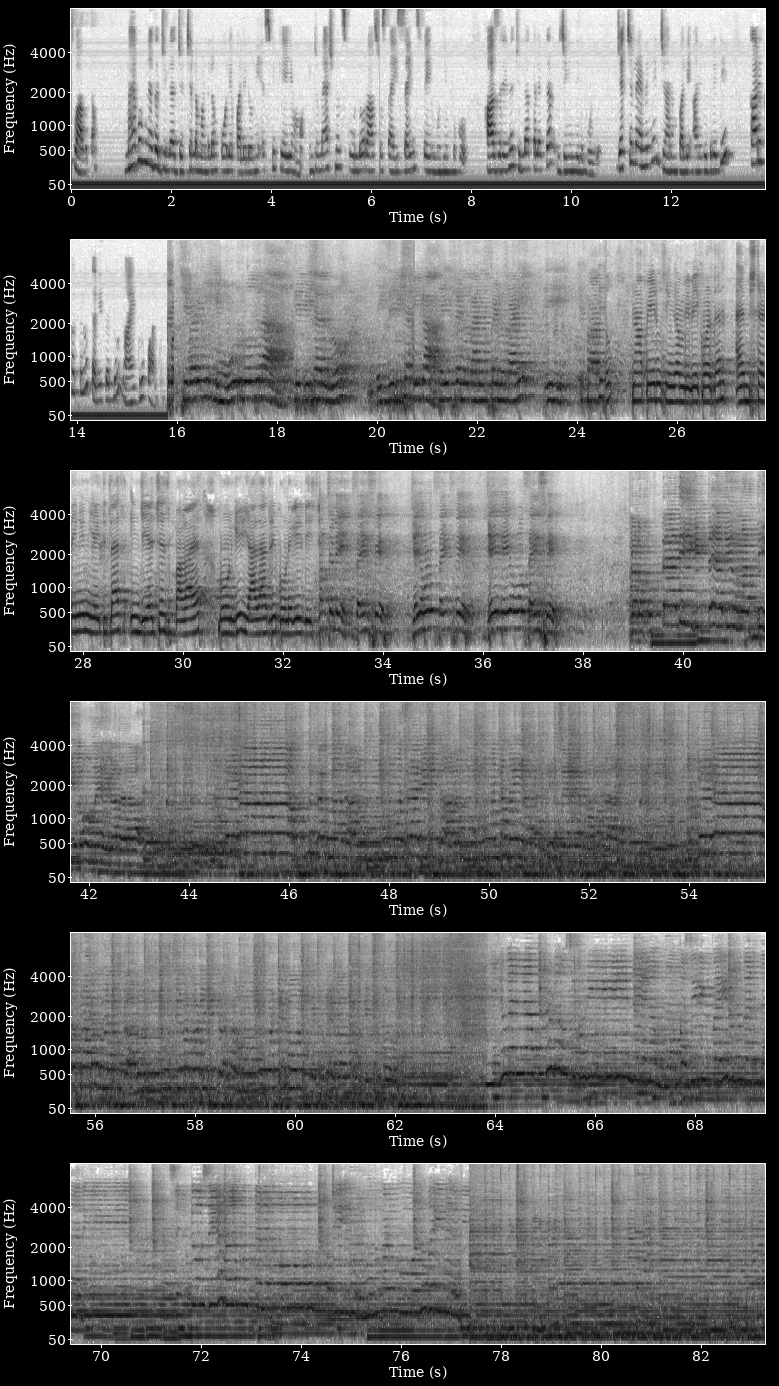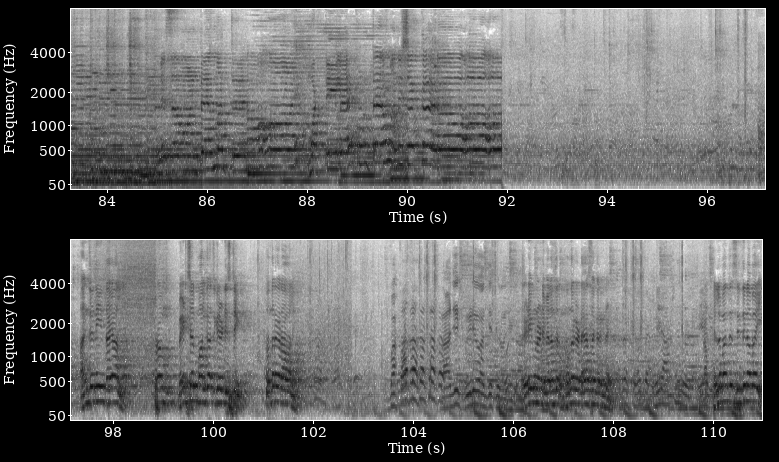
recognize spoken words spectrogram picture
స్వాగతం. మహబూబ్ నగర్ జిల్లా జడ్చర్ల మండలం పోలేపల్లిలోని ఎస్వికేఎం ఇంటర్నేషనల్ స్కూల్లో రాష్ట్ర స్థాయి సైన్స్ ఫెయిర్ ముగింపుకు హాజరైన జిల్లా కలెక్టర్ విజయేంద్రబోయి జడ్చర్ల ఎమ్మెల్యే జానంపల్లి అనిరుద్ రెడ్డి కార్యకర్తలు తదితరులు నాయకులు పాల్గొన్నారు. చివరికి ఈ మూడు రోజుల ఎగ్జిబిషన్ లో ఎగ్జిబిషన్ ఇంకా సైన్స్ ఫెయిర్ లో కానీ ఫెయిర్ లో కానీ ఈ ఈ ప్రాజెక్ట్ నా పేరు Singam Vivek Vardhan I'm studying in eighth class in GHS Bagayat Mohangir Yadadri Bhuvanagiri district పంచమే science fair జయ హో సైన్స్ ఫేర్ జయ జయ హో సైన్స్ ఫేర్ ఇక్కడ పుట్టేది గిట్టేది మట్టిలోనే గదరా మట్టి లేకుంటే మనిషి ఎక్కడో అంజనీ దయాల్ ఫ్రమ్ మేడ్చల్ మల్కాజ్గిరి డిస్టిక్ తొందరగా రావాలి. రాజేష్ వీడియో రెడీగా ఉండండి వీళ్ళందరూ తొందరగా డయాస్ దగ్గరికి రండి. Yellamandi Siddinabai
